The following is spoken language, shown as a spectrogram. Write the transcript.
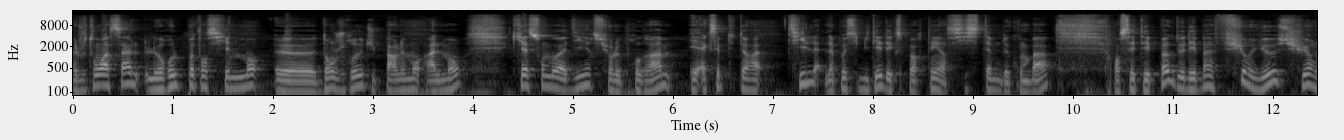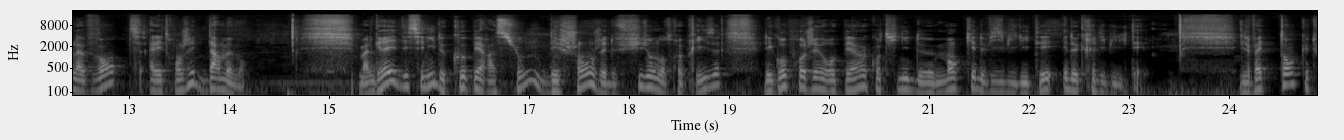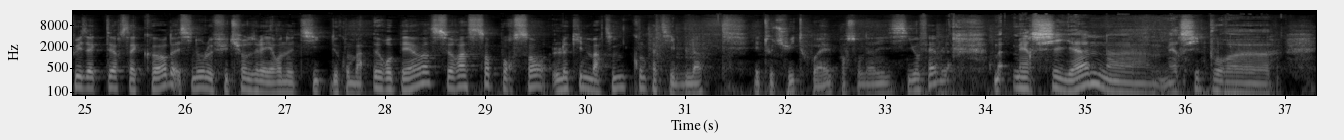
Ajoutons à ça le rôle potentiellement euh, dangereux du Parlement allemand, qui a son mot à dire sur le programme et acceptera-t-il la possibilité d'exporter un système de combat en cette époque de débats furieux sur la vente à l'étranger d'armement? Malgré des décennies de coopération, d'échanges et de fusion d'entreprises, les gros projets européens continuent de manquer de visibilité et de crédibilité. Il va être temps que tous les acteurs s'accordent, sinon le futur de l'aéronautique de combat européen sera 100% Lockheed Martin compatible. Et tout de suite, ouais, pour son dernier signaux faible. Bah, merci Yann, euh, merci pour euh,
